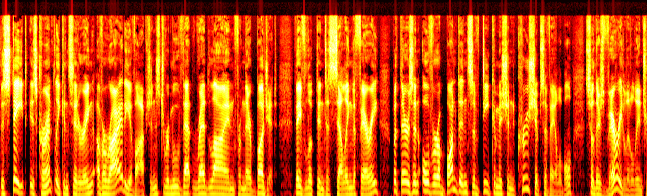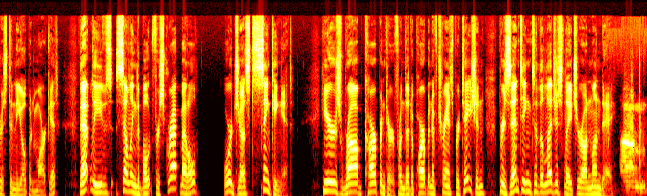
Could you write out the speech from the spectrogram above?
The state is currently considering a variety of options to remove that red line from their budget. They've looked into selling the ferry, but there's an overabundance of decommissioned cruise ships available, so there's very little interest in the open market. That leaves selling the boat for scrap metal or just sinking it. Here's Rob Carpenter from the Department of Transportation presenting to the legislature on Monday. Um,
